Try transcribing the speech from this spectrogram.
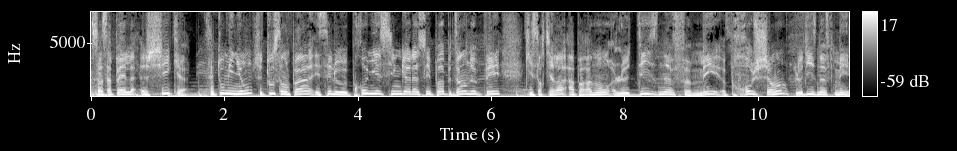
Ça s'appelle Chic. C'est tout mignon, c'est tout sympa et c'est le premier single assez pop d'un EP qui sortira apparemment le 19 mai prochain, le 19 mai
